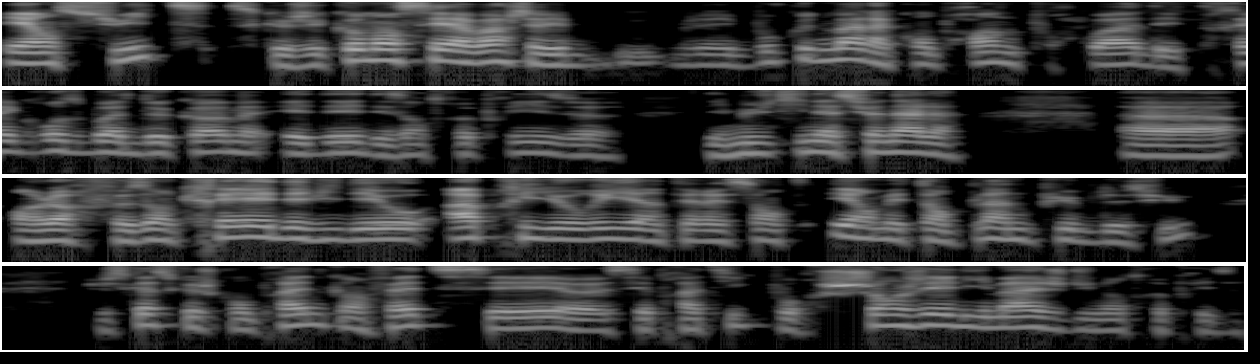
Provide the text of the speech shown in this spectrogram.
et ensuite, ce que j'ai commencé à voir, j'avais beaucoup de mal à comprendre pourquoi des très grosses boîtes de com aidaient des entreprises, euh, des multinationales euh, en leur faisant créer des vidéos a priori intéressantes et en mettant plein de pubs dessus, jusqu'à ce que je comprenne qu'en fait, c'est euh, pratique pour changer l'image d'une entreprise.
